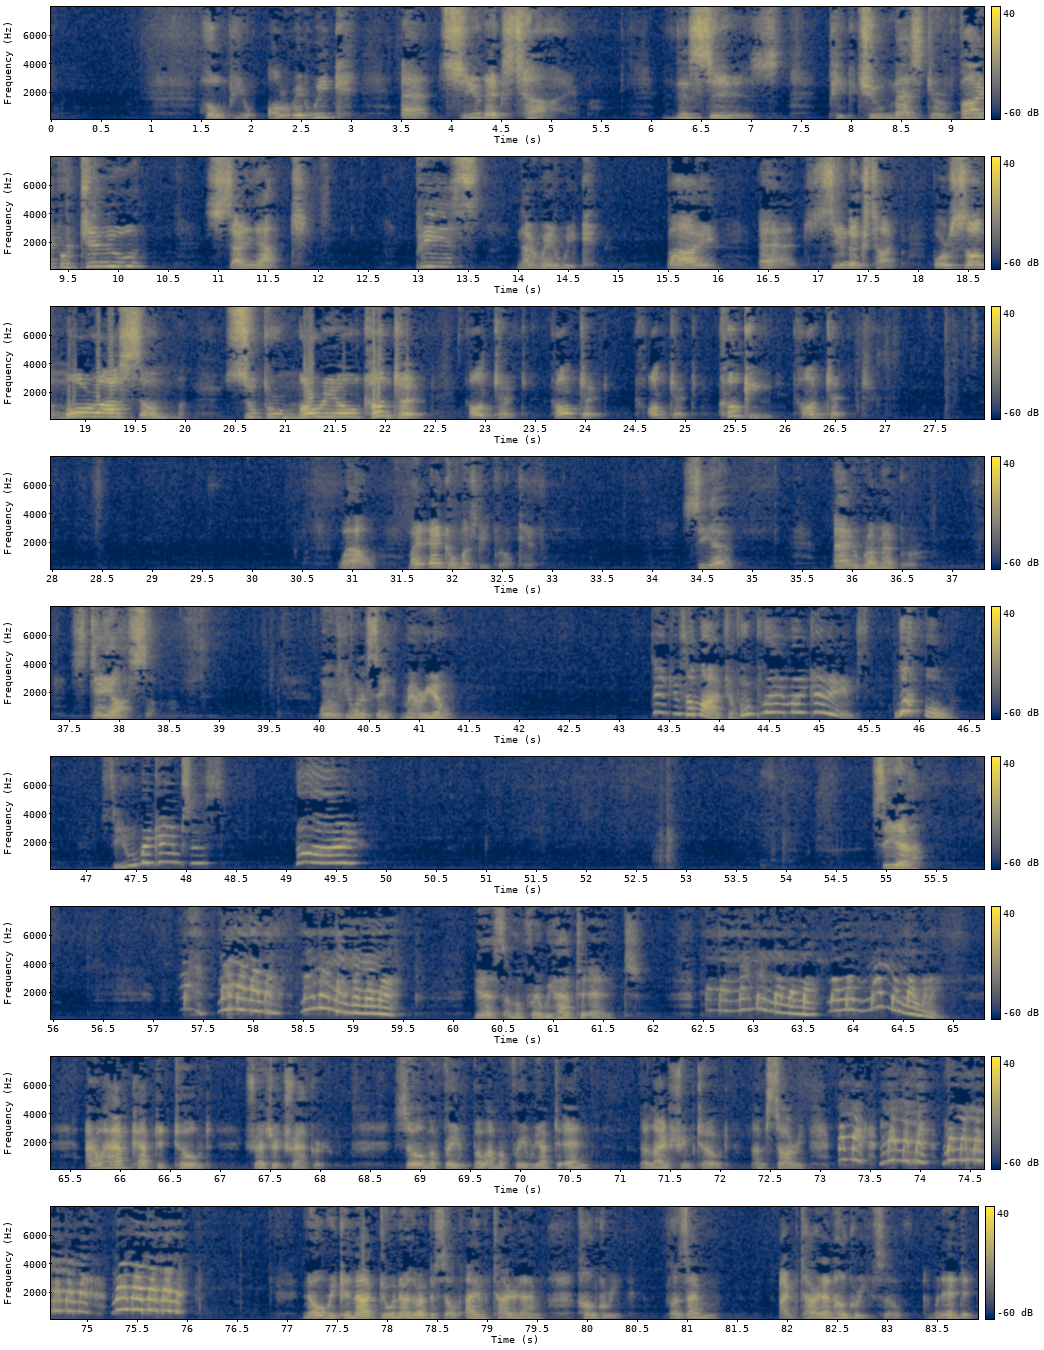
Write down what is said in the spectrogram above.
Hope you all a great week, and see you next time. This is Pikachu Master 542 signing out. Peace, and have a great week. Bye, and see you next time for some more awesome Super Mario content. Content, content, content, cookie content. Wow, my echo must be broken. See ya. And remember, stay awesome. What else do you want to say, Mario? Thank you so much for playing my games. Whoa! See you in my games. Bye. See ya. Yes, I'm afraid we have to end. I don't have Captain Toad treasure tracker. So I'm afraid but I'm afraid we have to end the live stream Toad. I'm sorry. No, we cannot do another episode. I am tired and I'm hungry. Plus I'm I'm tired and hungry, so I'm gonna end it.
